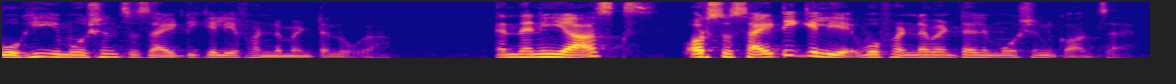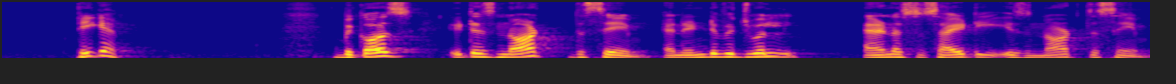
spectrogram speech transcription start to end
वही इमोशन सोसाइटी के लिए फंडामेंटल होगा। एंड देन ही आस्क और सोसाइटी के लिए वो फंडामेंटल इमोशन कौन सा है? ठीक है? Because it is not the same an individual and a society is not the same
